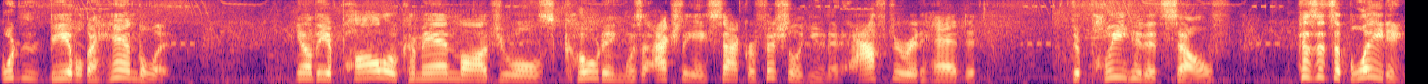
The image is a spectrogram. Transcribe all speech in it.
wouldn't be able to handle it. You know, the Apollo command module's coating was actually a sacrificial unit after it had depleted itself because it's ablating.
